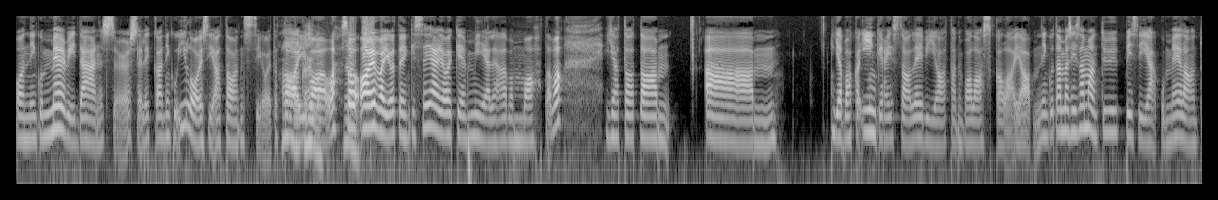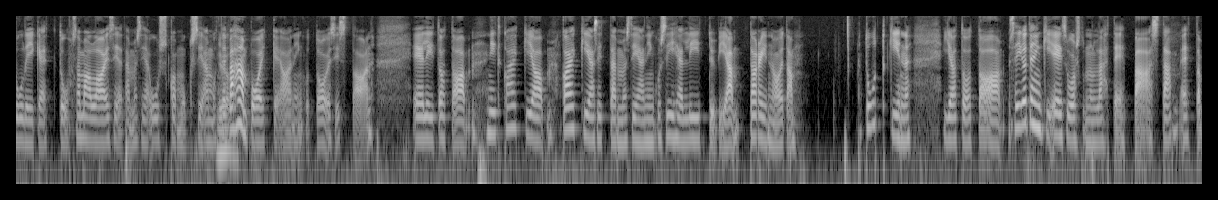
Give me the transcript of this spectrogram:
on niin kuin merry dancers, eli on niin kuin iloisia tanssijoita taivaalla. Ah, se on aivan jotenkin, se jäi oikein mieleen, aivan mahtava. Ja tota, Ähm, ja vaikka Inkerissä on Leviaatan valaskala ja niin kuin tämmöisiä samantyyppisiä, kun meillä on tulikettu, samanlaisia tämmöisiä uskomuksia, mutta Joo. ne vähän poikkeaa niin kuin toisistaan. Eli tota, niitä kaikkia, kaikkia sitten tämmöisiä niin kuin siihen liittyviä tarinoita tutkin, ja tota, se jotenkin ei suostunut lähteä päästä, että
